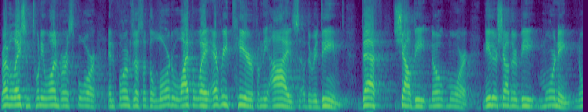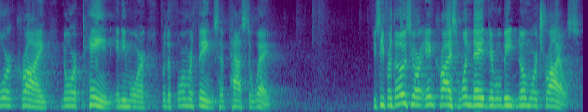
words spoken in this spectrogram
Revelation 21, verse 4, informs us that the Lord will wipe away every tear from the eyes of the redeemed. Death shall be no more. Neither shall there be mourning, nor crying, nor pain anymore, for the former things have passed away. You see, for those who are in Christ, one day there will be no more trials.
